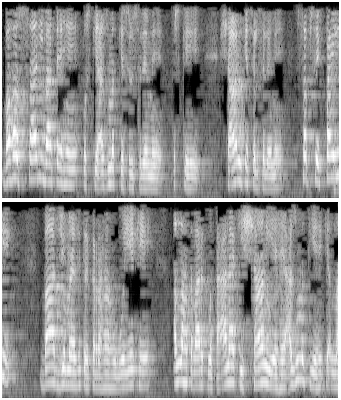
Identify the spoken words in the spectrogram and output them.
بہت ساری باتیں ہیں اس کی عظمت کے سلسلے میں، اس کے شان کے سلسلے میں۔ سب سے پہلی بات جو میں ذکر کر رہا ہوں وہ یہ کہ اللہ تبارک و تعالی کی شان یہ ہے، عظمت یہ ہے کہ اللہ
